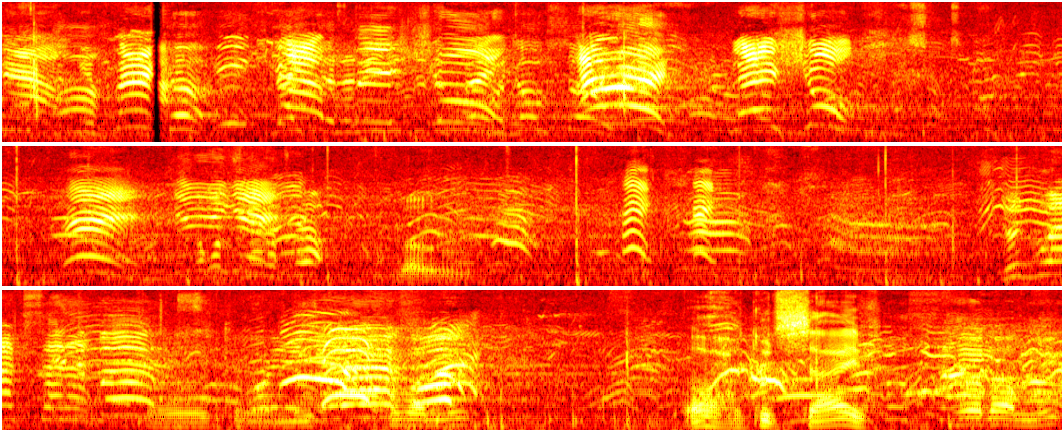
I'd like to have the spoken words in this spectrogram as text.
now. Get back up. Nathan, I need you to defend. Goal side. Aaron, play short. Hey, get it again. Whoa. Good work, Senna. Oh, come on, Nick. Come on, Nick. Oh, good save. Well done, Nick.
